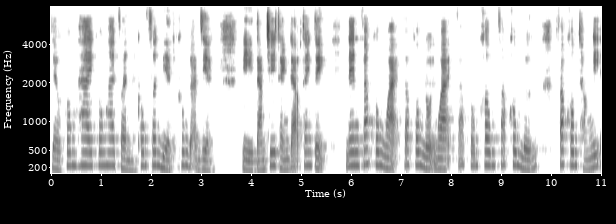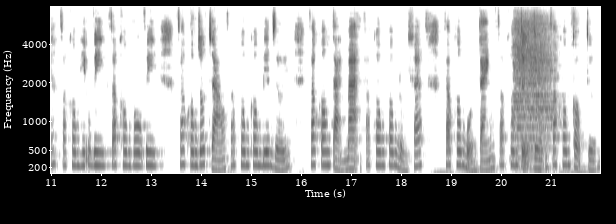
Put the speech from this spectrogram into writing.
đều không hai, không hai phần, không phân biệt, không đoạn diệt. Vì tám chi thánh đạo thanh tịnh nên pháp không ngoại, pháp không nội ngoại, pháp không không, pháp không lớn, pháp không thắng nghĩa, pháp không hữu vi, pháp không vô vi, pháp không rốt ráo, pháp không không biên giới, pháp không tản mạn, pháp không không đổi khác, pháp không bổn tánh, pháp không tự tướng, pháp không cộng tướng,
